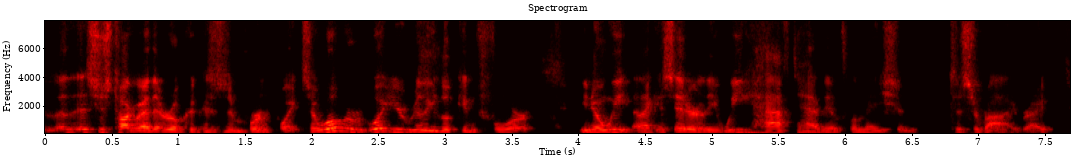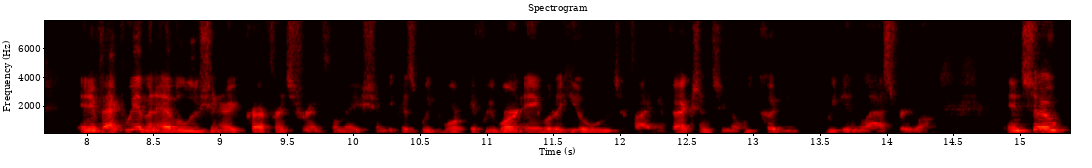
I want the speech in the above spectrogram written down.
let's just talk about that real quick because it's an important point. So what we're what you're really looking for, you know, we like I said earlier, we have to have inflammation to survive, right? And in fact, we have an evolutionary preference for inflammation because we were, if we weren't able to heal wounds or fight infections, you know, we couldn't, we didn't last very long. And so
